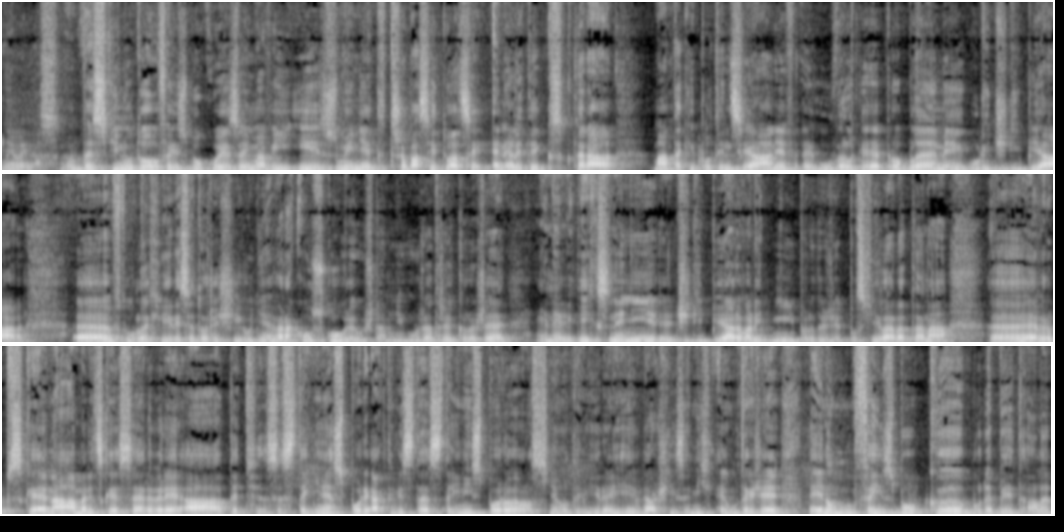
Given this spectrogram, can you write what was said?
měli jasno. Ve stínu toho Facebooku je zajímavý i zmínit třeba situaci Analytics, která má taky potenciálně v EU velké problémy kvůli GDPR. Eh, v tuhle chvíli se to řeší hodně v Rakousku, kde už tamní úřad řekl, že Analytics není GDPR validní, protože posílá data na eh, evropské, na americké servery a teď se stejné spory, aktivisté stejný spor vlastně otevírají i v dalších zemích EU. Takže nejenom Facebook eh, bude byt, ale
